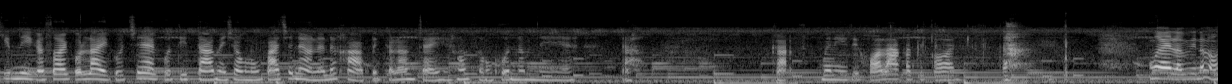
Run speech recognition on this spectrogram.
คลิปนี้ก็ซอยกดไลค์กดแชร์กดติดตามให้ช่องน้องป้าชาแนลนั่นนะคะเป็นกำลังใจให้เราสองคนนำแน่จ้ะกะมื่อนี้สิขอลากันไปก่อนจ้ะเมื่อยแล้วพี่น้อง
